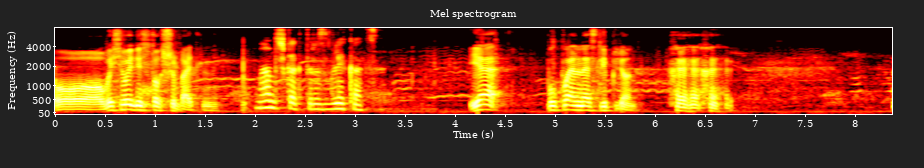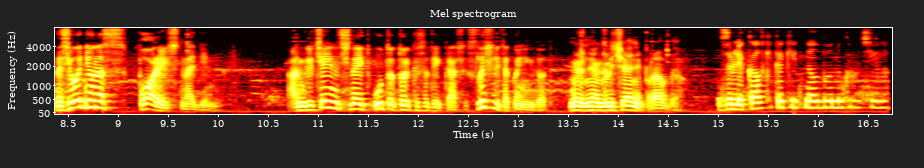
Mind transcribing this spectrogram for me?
О, вы сегодня сногсшибательны. Надо же как-то развлекаться. Я буквально ослеплен. На сегодня у нас порridge на один. Англичане начинают утро только с этой каши. Слышали такой анекдот? Мы же не англичане, правда? Завлекалки какие-то на лбу накрутила.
